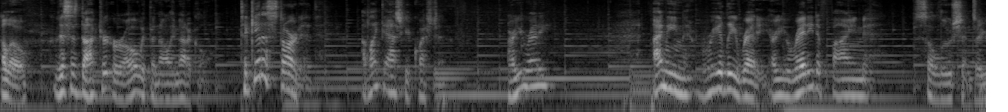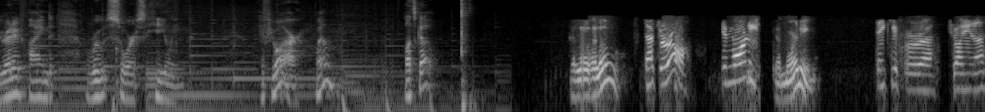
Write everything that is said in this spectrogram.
Hello, this is Dr. Earl with Denali Medical. To get us started, I'd like to ask you a question. Are you ready? I mean, really ready. Are you ready to find solutions? Are you ready to find root source healing? If you are, well, let's go. Hello, hello. Dr. Earl, good morning. Good morning. Thank you for uh, joining us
